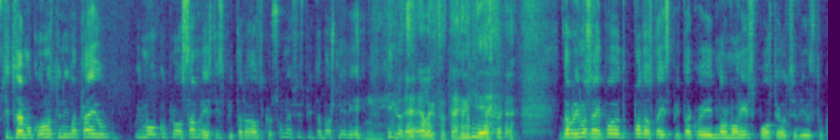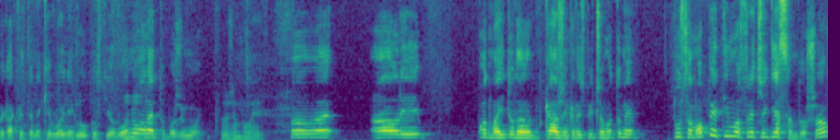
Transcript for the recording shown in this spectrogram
sticajem okolnosti ni na kraju imao ukupno 18 ispita razlika. 18 ispita baš nije ni igrati. E, elektrotehnike. Dobro, imao sam i podosta ispita koji normalno nisu postojali u civilstvu, koje kakve te neke vojne gluposti ovo ono, mm. ali eto, bože moj. Bože moj. Ove, ali, odmah i to da kažem kad već pričam o tome, tu sam opet imao sreće gdje sam došao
